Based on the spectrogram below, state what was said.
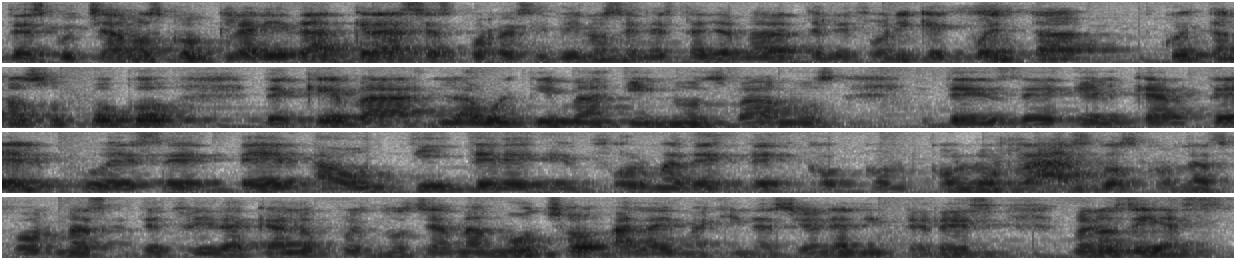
te escuchamos con claridad. Gracias por recibirnos en esta llamada telefónica y cuenta, cuéntanos un poco de qué va La Última y Nos Vamos. Desde el cartel pues eh, ver a un títere en forma de, con, los rasgos, con las formas de Frida Kahlo, pues nos llama mucho a la imaginación y al interés. Buenos días.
